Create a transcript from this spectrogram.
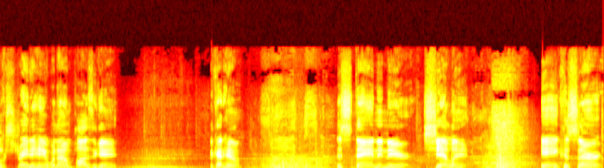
Look straight ahead when I unpause the game. Look at him. Just standing there, chilling. He ain't concerned.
